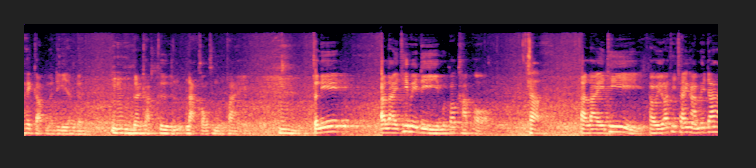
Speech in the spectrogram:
ให้กลับมาดีอย่างเดิมอืมนั่นครับคือหลักของสมุนไพรอืมตอนนี้อะไรที่ไม่ดีมันก็ขับออกครับอะไรที่อวัยวะที่ใช้งานไม่ได้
